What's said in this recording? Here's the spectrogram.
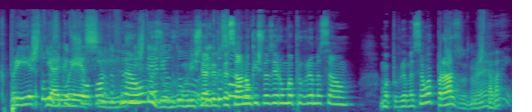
que para este então, ano é assim... Não, mas o, do, o Ministério da Educação. Educação não quis fazer uma programação uma programação a prazo, não é? Está bem.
